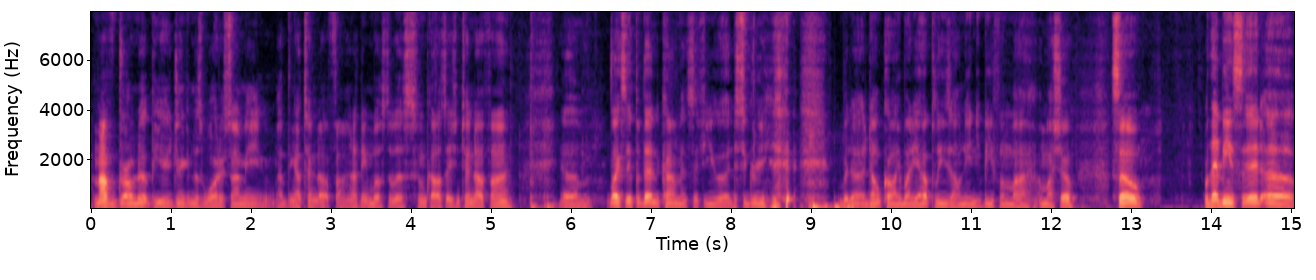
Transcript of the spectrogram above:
I mean, I've grown up here drinking this water, so I mean, I think I turned out fine. I think most of us from College Station turned out fine. Um, like I said, put that in the comments if you uh, disagree, but uh, don't call anybody out, please. I don't need any beef on my on my show. So, with that being said, uh,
